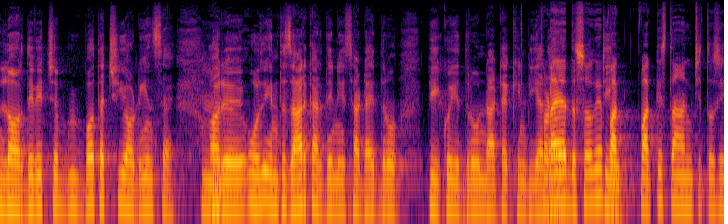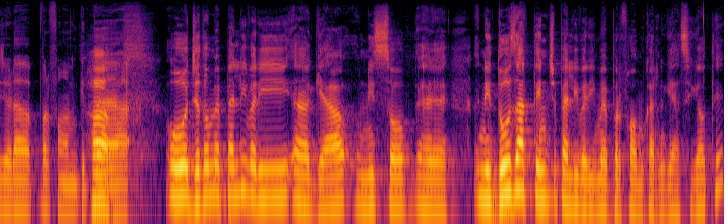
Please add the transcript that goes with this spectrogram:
ਲਾਹੌਰ ਦੇ ਵਿੱਚ ਬਹੁਤ ਅੱਛੀ ਆਡੀਅנס ਹੈ ਔਰ ਉਹ ਇੰਤਜ਼ਾਰ ਕਰਦੇ ਨੇ ਸਾਡਾ ਇਧਰੋਂ ਵੀ ਕੋਈ ਇਧਰੋਂ ਨਾਟਕ ਇੰਡੀਆ ਥੋੜਾ ਜਿਹਾ ਦੱਸੋਗੇ ਪਾਕਿਸਤਾਨ ਚ ਤੁਸੀਂ ਜਿਹੜਾ ਪਰਫਾਰਮ ਕੀਤਾ ਹਾਂ। ਹੈ ਉਹ ਜਦੋਂ ਮੈਂ ਪਹਿਲੀ ਵਾਰੀ ਗਿਆ 1900 ਅ, ਨਹੀਂ 2003 ਚ ਪਹਿਲੀ ਵਾਰੀ ਮੈਂ ਪਰਫਾਰਮ ਕਰਨ ਗਿਆ ਸੀਗਾ ਉੱਥੇ।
